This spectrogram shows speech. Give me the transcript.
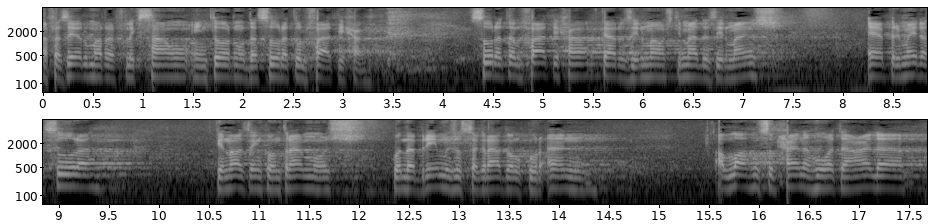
a fazer uma reflexão em torno da Surat al-Fatiha. Surat al-Fatiha, caros irmãos, estimadas irmãs, é a primeira sura que nós encontramos quando abrimos o Sagrado Al-Quran. Allah subhanahu wa ta'ala,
